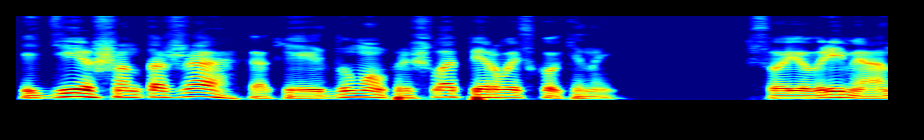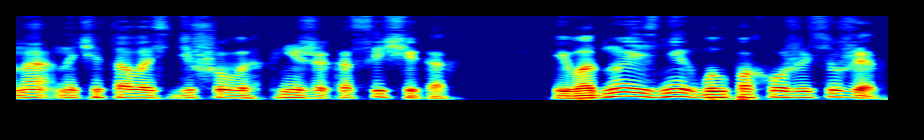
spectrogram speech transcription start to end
Идея шантажа, как я и думал, пришла первой Скокиной. В свое время она начиталась дешевых книжек о сыщиках, и в одной из них был похожий сюжет,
